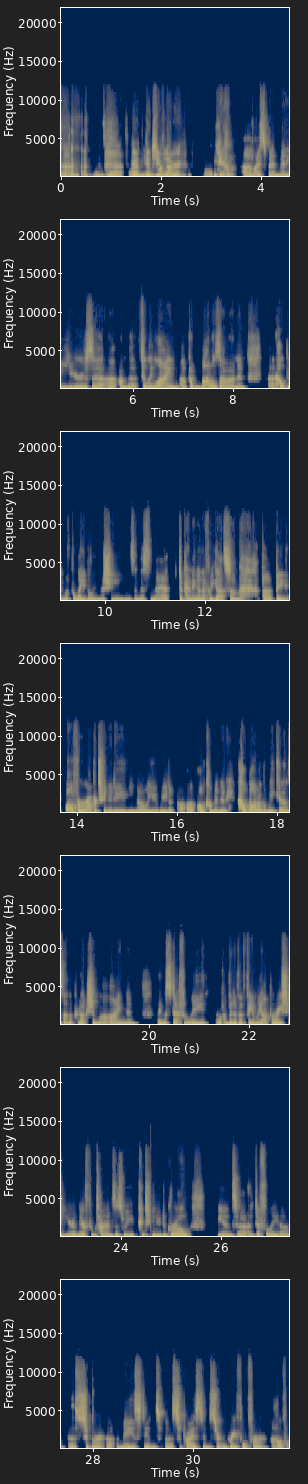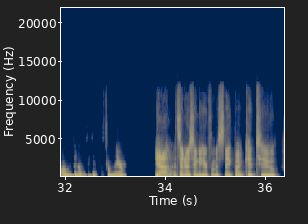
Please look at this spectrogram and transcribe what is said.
Um, uh, good, um, good cheap labor. Yeah, um, I spent many years uh, uh, on the filling line, uh, putting bottles on and uh, helping with the labeling machines and this and that. Depending on if we got some uh, big offer or opportunity, you know, you, we'd uh, all come in and help out on the weekends on the production line. And it was definitely a bit of a family operation here and there from times as we continued to grow and uh, definitely uh, uh, super uh, amazed and uh, surprised and certainly grateful for how far we've been able to get from there. Yeah, it's interesting to hear from a snake bite kit to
